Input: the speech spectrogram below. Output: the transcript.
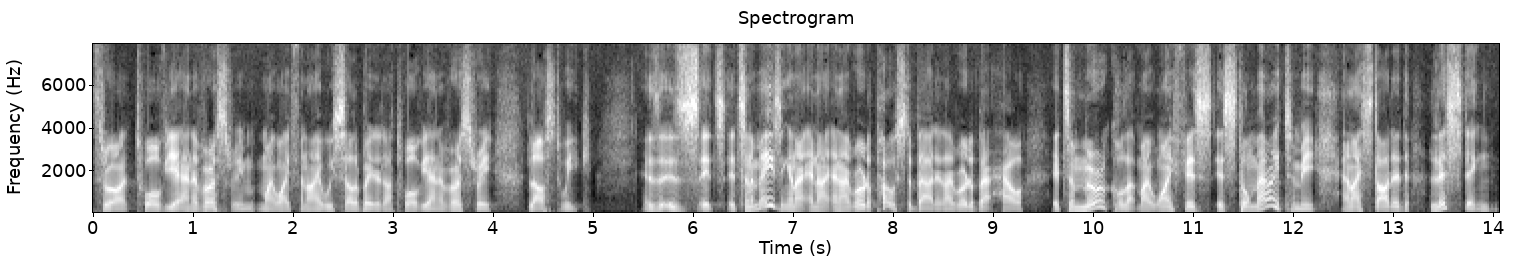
through our 12 year anniversary. My wife and I we celebrated our 12 year anniversary last week. Is is it's it's an amazing and I and I and I wrote a post about it. I wrote about how it's a miracle that my wife is is still married to me, and I started listing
